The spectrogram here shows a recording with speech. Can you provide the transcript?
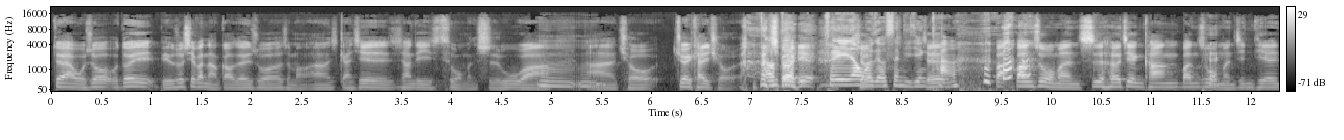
对啊，我说我对，比如说谢班祷告都会说什么啊，感谢上帝赐我们食物啊，嗯嗯、啊求就会开始求了，哦、对，可以让我有身体健康，帮帮助我们吃喝健康，帮助我们今天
